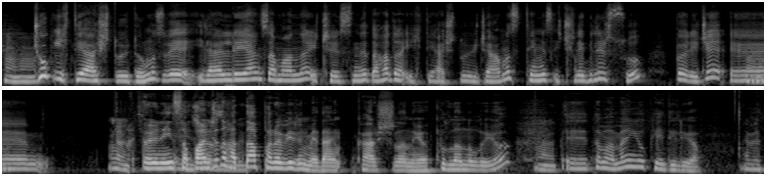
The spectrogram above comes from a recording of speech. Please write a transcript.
Hı hı. Çok ihtiyaç duyduğumuz ve ilerleyen zamanlar içerisinde daha da ihtiyaç duyacağımız temiz içilebilir su böylece e, Evet, Örneğin Sapanca'da hatta para verilmeden karşılanıyor, kullanılıyor. Evet. E, tamamen yok ediliyor. Evet.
